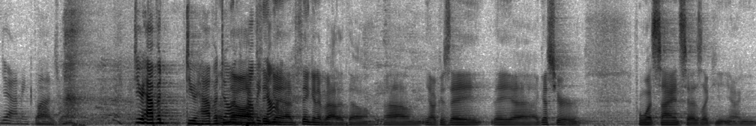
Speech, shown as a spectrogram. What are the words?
yeah, I mean, dogs, on. right? do you have a Do you have a dog? Uh, no, Probably I'm thinking, not. I'm thinking about it though. Um, you know, because they they uh, I guess you're from what science says, like you, you know, you,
